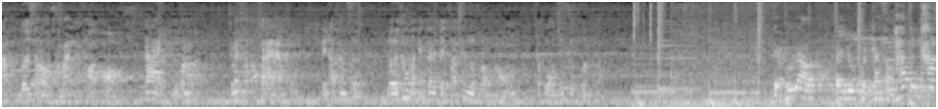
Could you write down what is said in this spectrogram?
ครับโดยเราสามารถถอดออกได้หรือว่าจะไม่ถอดออกก็ได้นะครับผมเป็นออปชั่นเสริมโดยทั้งหมดเนี่ยก็จะเป็นฟังก์ชันรวมๆของกระโปรงที่สุดบนครับ เดี๋ยวพวกเราไปดูผลการสัมภาษณ์กันค่ะ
